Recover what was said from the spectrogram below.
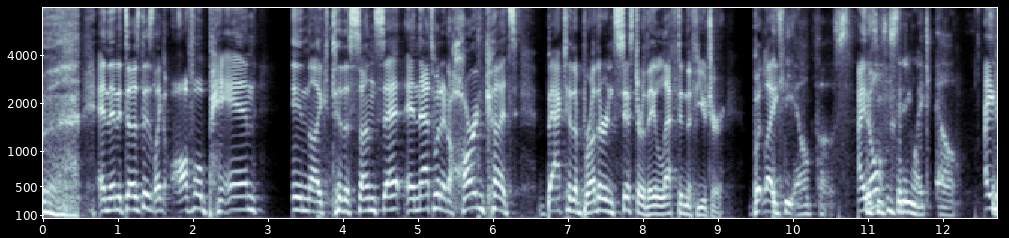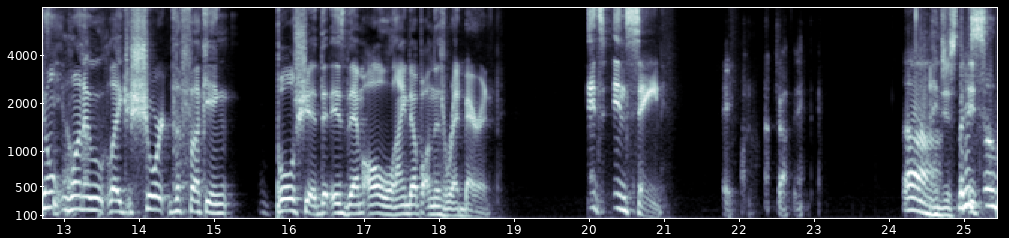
Ugh. And then it does this like awful pan in like to the sunset, and that's when it hard cuts back to the brother and sister they left in the future. But like, It's the L pose. I don't- sitting like L. I It's don't want to like short the fucking bullshit that is them all lined up on this Red Baron. It's insane. Hey, I'm dropping it. Oh, I just- but it's, it's so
